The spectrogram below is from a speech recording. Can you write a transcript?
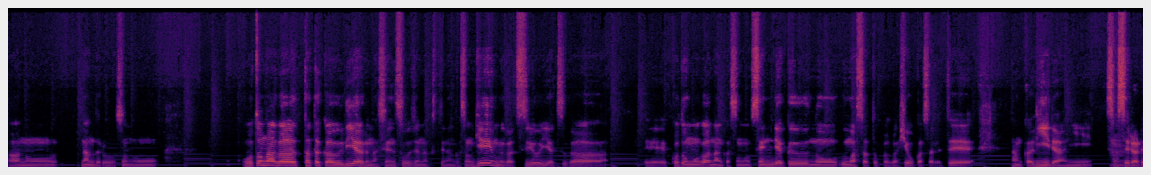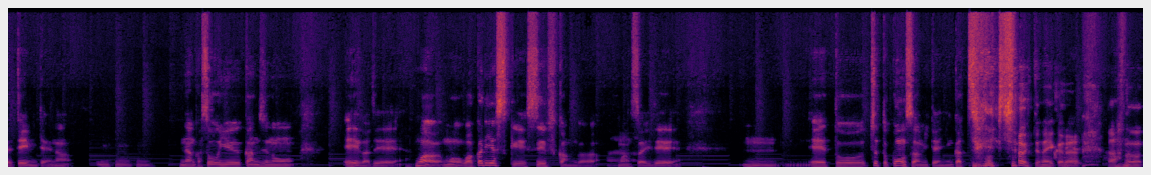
あのなんだろうその大人が戦うリアルな戦争じゃなくてなんかそのゲームが強いやつが、えー子供がなんかその戦略のうまさとかが評価されてなんかリーダーにさせられてみたいな、うん。なんかそういう感じの映画で、まあもう分かりやすく SF 感が満載で、うん、えっ、と、ちょっとコンさんみたいにがっつり調べてないから、あの、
